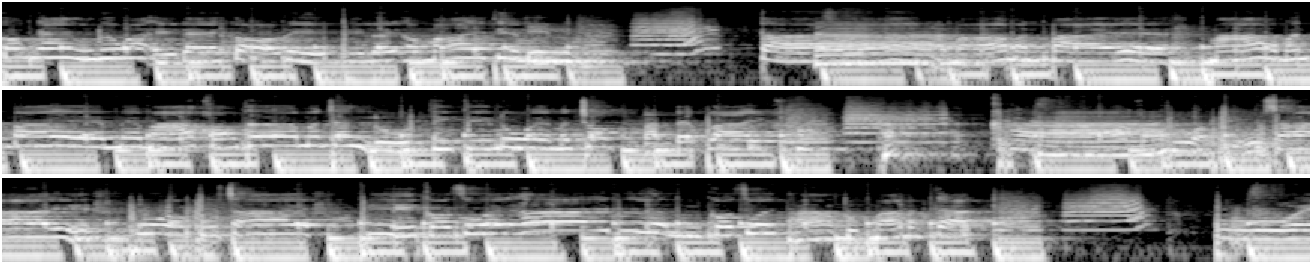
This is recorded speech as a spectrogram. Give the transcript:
ก็แง่งหรือว่าไอ้แดงก็รีบพี่เลยเอาไม้ทิ่มจิ้มตาหมามันไปหมามันไป แม่หมาของเธอมันช่างดุจริงๆด้วยมันชอบกัดแต่ปลายขา ขาของพวกผู้ชายพวกผู้ชาย พี่ก็สวยเอ้ยเพื่อนก็สวยทางถูกหมามันกัดป่วย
